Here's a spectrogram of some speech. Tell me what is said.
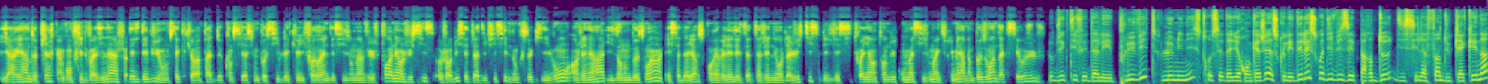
Il n'y a rien de pire qu'un conflit de voisinage. Dès le début, on sait qu'il n'y aura pas de conciliation possible et qu'il faudra une décision d'un juge. Pour aller en justice, aujourd'hui, c'est déjà difficile. Donc ceux qui y vont, en général, ils en ont besoin. Et c'est d'ailleurs ce qu'ont révélé les états généraux de la justice. Les, citoyens entendus ont massivement exprimé un besoin d'accès au juge est d'aller plus vite. Le ministre s'est d'ailleurs engagé à ce que les délais soient divisés par deux d'ici la fin du quinquennat,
